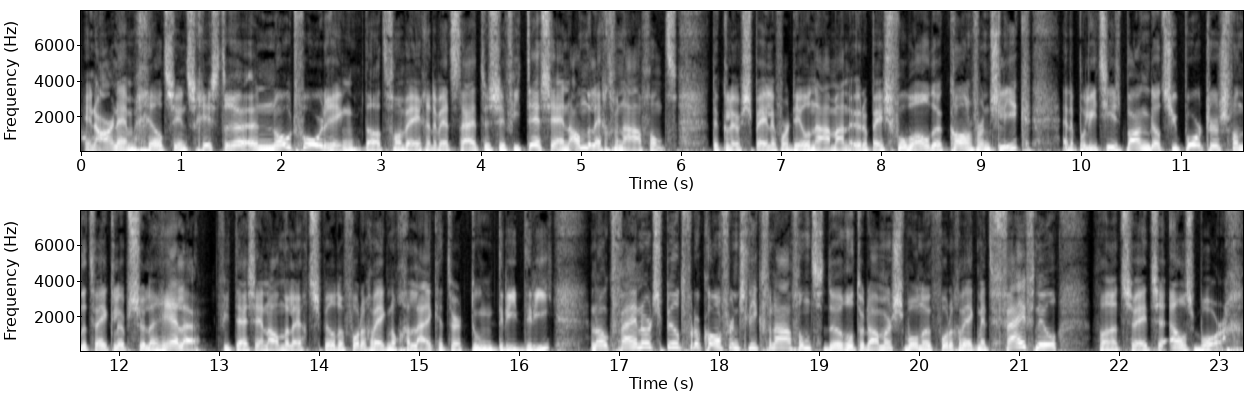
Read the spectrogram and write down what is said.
In Arnhem geldt sinds gisteren een noodverordening. Dat vanwege de wedstrijd tussen Vitesse en Anderlecht vanavond. De clubs spelen voor deelname aan Europees voetbal, de Conference League. En de politie is bang dat supporters van de twee clubs zullen rellen. Vitesse en Anderlecht speelden vorige week nog gelijk. Het werd toen 3-3. En ook Feyenoord speelt voor de Conference League vanavond. De Rotterdammers wonnen vorige week met 5-0 van het Zweedse Elsborg.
